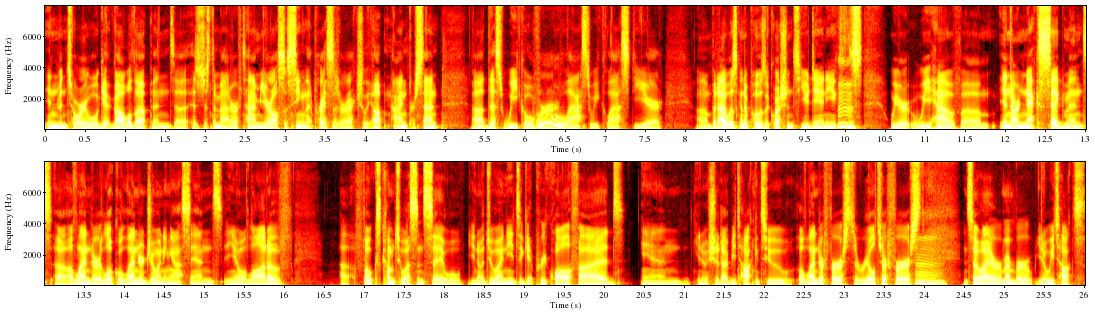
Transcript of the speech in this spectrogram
inventory will get gobbled up, and uh, it's just a matter of time. You're also seeing that prices are actually up nine percent uh, this week over Ooh. last week, last year. Um, but I was going to pose a question to you, Danni, because we're we have um, in our next segment uh, a lender, a local lender, joining us, and you know a lot of uh, folks come to us and say, well, you know, do I need to get pre-qualified? And you know, should I be talking to a lender first, a realtor first? Mm. And so I remember, you know, we talked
